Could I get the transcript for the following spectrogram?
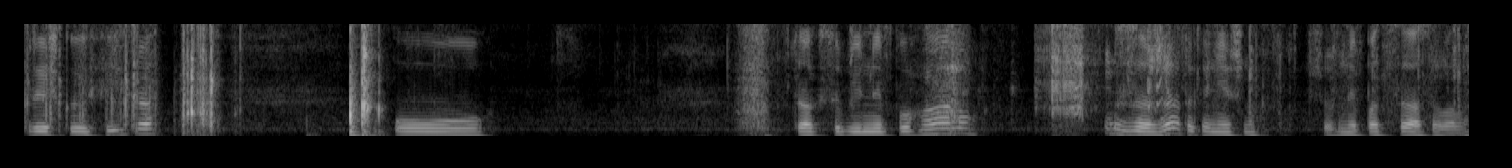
кришкою фільтра? О, так собі непогано. Зажато, звісно, щоб не підсасувало.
